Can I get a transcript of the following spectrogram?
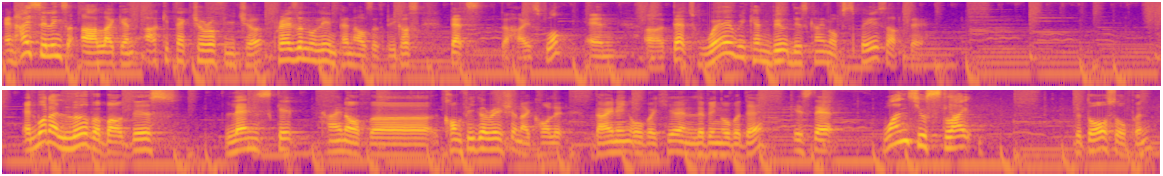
And high ceilings are like an architectural feature present only in penthouses because that's the highest floor and uh, that's where we can build this kind of space up there. And what I love about this landscape kind of uh, configuration, I call it, dining over here and living over there, is that once you slide the doors open,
